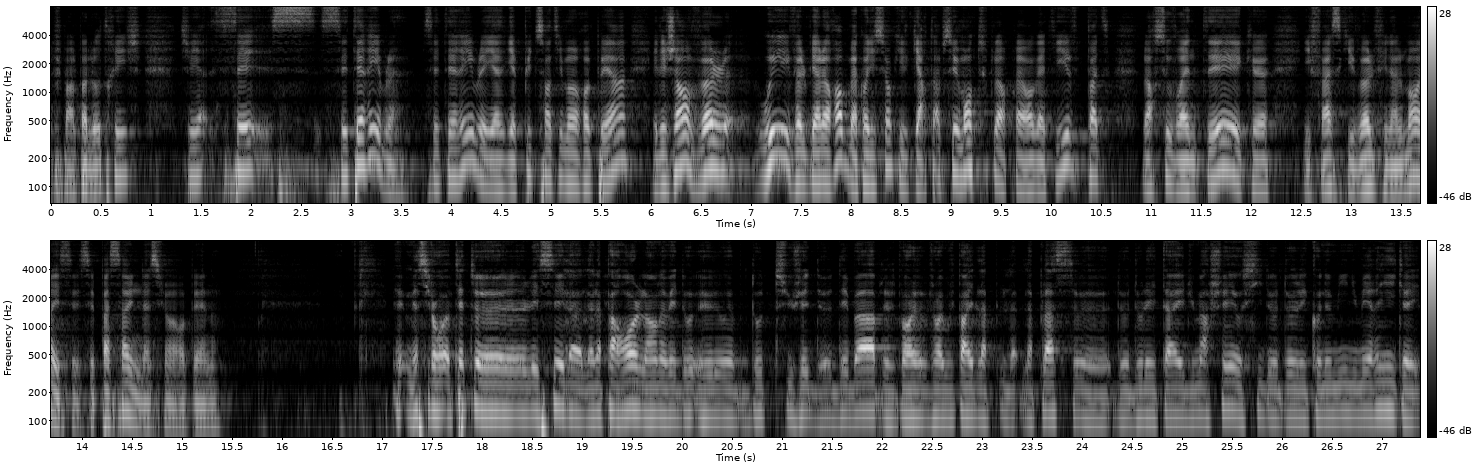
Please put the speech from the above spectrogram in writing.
Je ne parle pas de l'Autriche. C'est terrible, c'est terrible. Il n'y a, plus de sentiment européen et les gens veulent, oui, ils veulent bien l'Europe, mais à condition qu'ils gardent absolument toutes leurs prérogatives, pas leur souveraineté et qu'ils fassent ce qu'ils veulent finalement. Et c'est pas ça une nation européenne. Euh, merci. On va peut-être euh, laisser la, parole. On avait euh, d'autres sujets de débat. J'aurais voulu parler de la, place de, l'État et du marché, aussi de, l'économie numérique. il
